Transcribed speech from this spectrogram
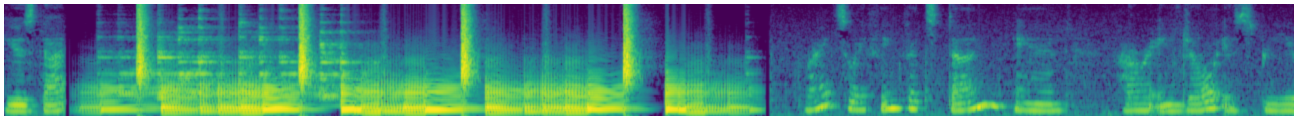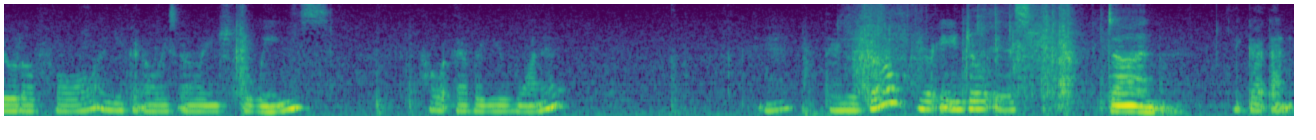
use that. Right so I think that's done and our angel is beautiful and you can always arrange the wings however you want it and there you go. Your angel is done. You got an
